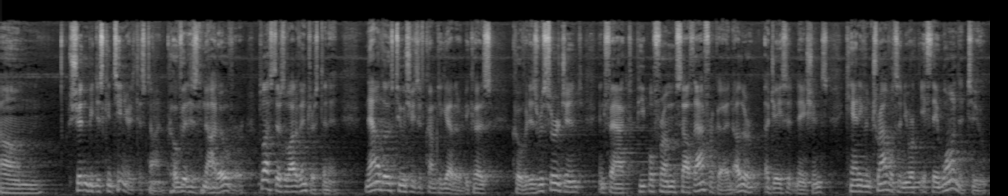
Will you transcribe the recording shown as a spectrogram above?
um, shouldn't be discontinued at this time. COVID is not over. Plus, there's a lot of interest in it. Now, those two issues have come together because COVID is resurgent. In fact, people from South Africa and other adjacent nations can't even travel to New York if they wanted to.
